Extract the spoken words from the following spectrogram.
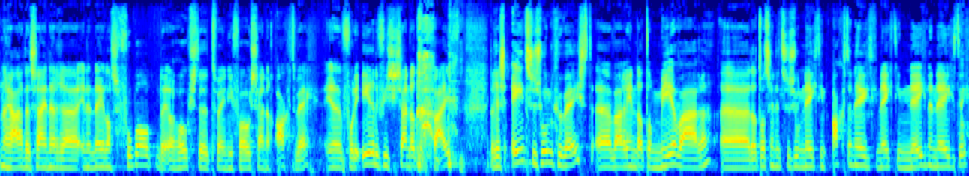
Nou ja, er zijn er eh, in het Nederlandse voetbal, de hoogste twee niveaus, zijn er acht weg. Eh, voor de Eredivisie zijn dat er vijf. er is één seizoen geweest waarin dat er meer waren. Dat was in het seizoen 1998, 1999.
